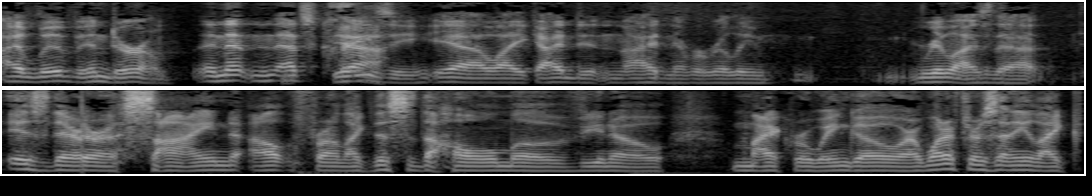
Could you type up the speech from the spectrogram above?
I live in Durham, and, that, and that's Yeah. crazy. Yeah. like I didn't, I had never really realized that. Is there a sign out front like this is the home of you know Mike Wieringo? Or I wonder if there's any like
